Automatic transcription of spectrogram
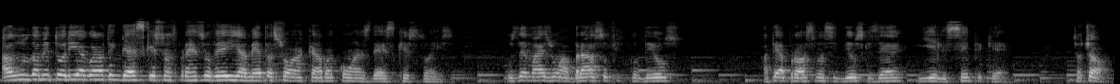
Alunos da mentoria agora tem 10 questões para resolver e a meta só acaba com as 10 questões. Os demais, um abraço, fique com Deus. Até a próxima, se Deus quiser e Ele sempre quer. Tchau, tchau.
